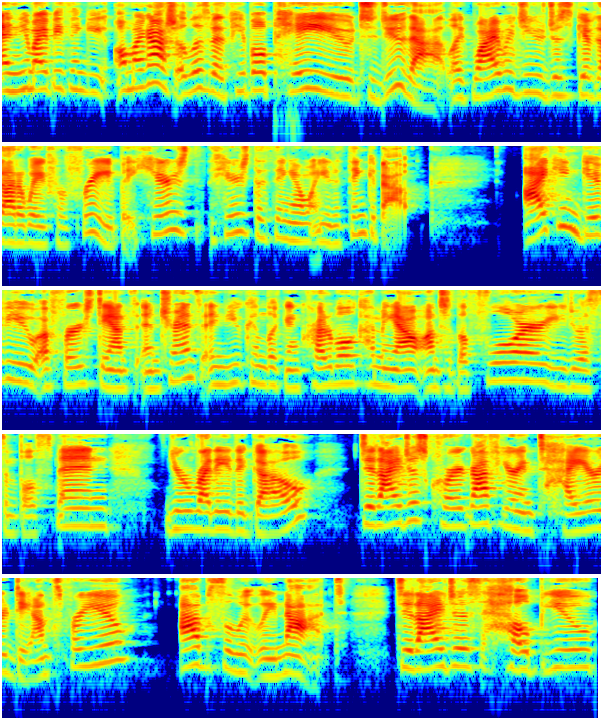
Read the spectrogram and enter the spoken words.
And you might be thinking, "Oh my gosh, Elizabeth, people pay you to do that. Like why would you just give that away for free?" But here's here's the thing I want you to think about. I can give you a first dance entrance and you can look incredible coming out onto the floor. You do a simple spin, you're ready to go. Did I just choreograph your entire dance for you? Absolutely not. Did I just help you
